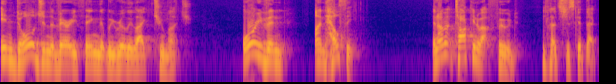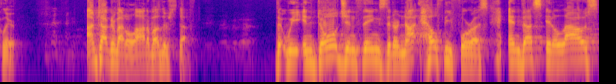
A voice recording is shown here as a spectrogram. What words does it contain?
indulge in the very thing that we really like too much or even unhealthy. And I'm not talking about food. Let's just get that clear. I'm talking about a lot of other stuff that we indulge in things that are not healthy for us, and thus it allows,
